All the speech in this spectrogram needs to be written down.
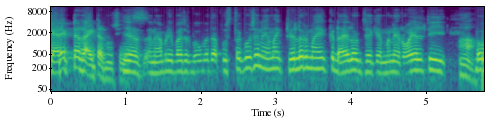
કેરેક્ટર રાઇટરનું છે યસ અને આપણી પાછળ બહુ બધા પુસ્તકો છે ને એમાં એક ટ્રેલરમાં એક ડાયલોગ છે કે મને રોયલ્ટી બહુ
